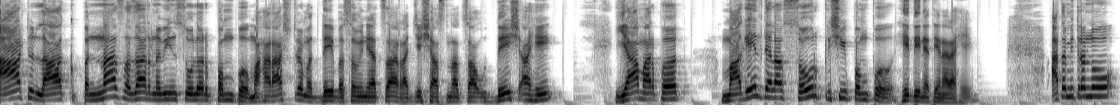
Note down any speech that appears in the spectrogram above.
आठ लाख पन्नास हजार नवीन सोलर पंप महाराष्ट्रामध्ये बसवण्याचा राज्य शासनाचा उद्देश आहे. यामार्फत मागेल त्याला सौर कृषी पंप हे देण्यात येणार आहे. आता मित्रांनो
